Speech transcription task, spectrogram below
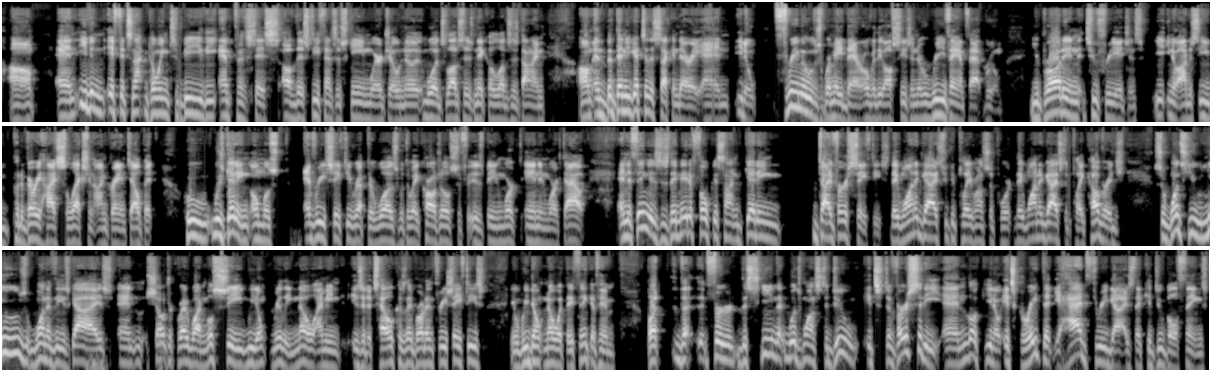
um, and even if it's not going to be the emphasis of this defensive scheme, where Joe Woods loves his nickel, loves his dime, um, and but then you get to the secondary, and you know, three moves were made there over the offseason to revamp that room. You brought in two free agents. You, you know, obviously, you put a very high selection on Grant Delpit, who was getting almost every safety rep there was with the way Karl Joseph is being worked in and worked out. And the thing is, is they made a focus on getting diverse safeties. They wanted guys who could play run support. They wanted guys to play coverage. So once you lose one of these guys, and Sheldrick Redwine, we'll see. We don't really know. I mean, is it a tell because they brought in three safeties? You know, we don't know what they think of him. But the, for the scheme that Woods wants to do, it's diversity. And look, you know, it's great that you had three guys that could do both things.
